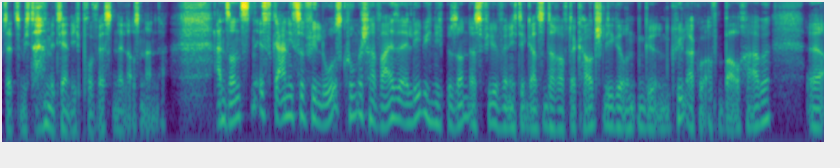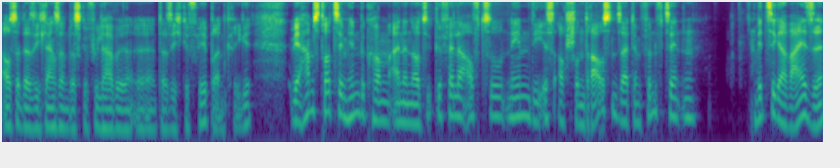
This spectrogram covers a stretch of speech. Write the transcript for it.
setze mich damit ja nicht professionell auseinander. Ansonsten ist gar nicht so viel los. Komischerweise erlebe ich nicht besonders viel, wenn ich den ganzen Tag auf der Couch liege und einen, Kühlakku auf dem Bauch habe, äh, außer dass ich langsam das Gefühl habe, äh, dass ich Gefrierbrand kriege. Wir haben es trotzdem hinbekommen, eine Nord-Süd-Gefälle aufzunehmen. Die ist auch schon draußen seit dem 15. Witzigerweise,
